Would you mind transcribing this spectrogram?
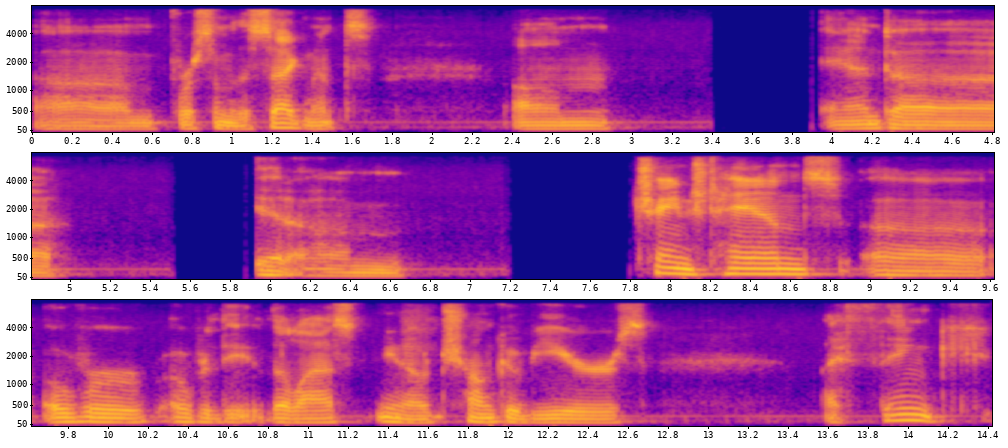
um for some of the segments um and uh it um changed hands uh over over the the last you know chunk of years i think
